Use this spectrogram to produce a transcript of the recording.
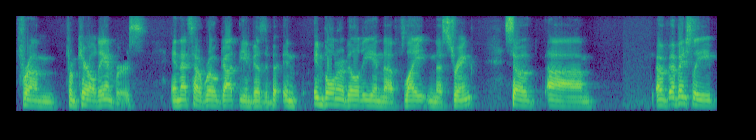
from from Carol Danvers, and that's how Rogue got the invisible in, invulnerability and the flight and the strength. So um, eventually,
